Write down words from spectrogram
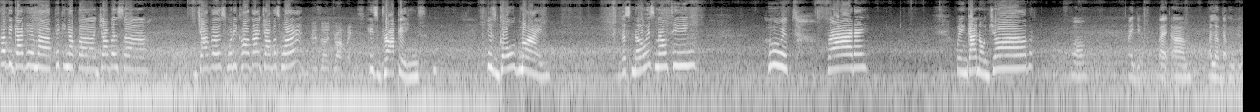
hubby got him uh, picking up uh, Java's, uh, Java's, what do you call that? Java's what? His uh, droppings. His droppings. His gold mine. The snow is melting. Oh, it's Friday. We ain't got no job. Well, I do, but um, I love that movie.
